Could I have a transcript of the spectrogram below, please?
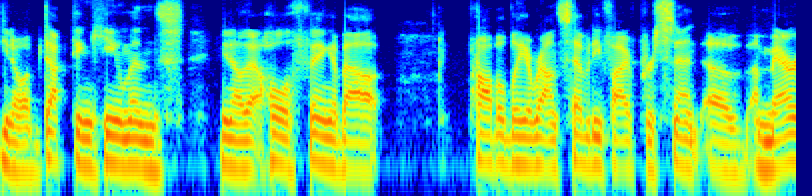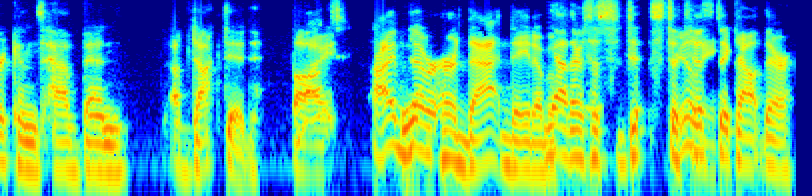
you know, abducting humans, you know, that whole thing about probably around 75% of Americans have been abducted by. What? I've never heard that data. Before. Yeah, there's a st- statistic really? out there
